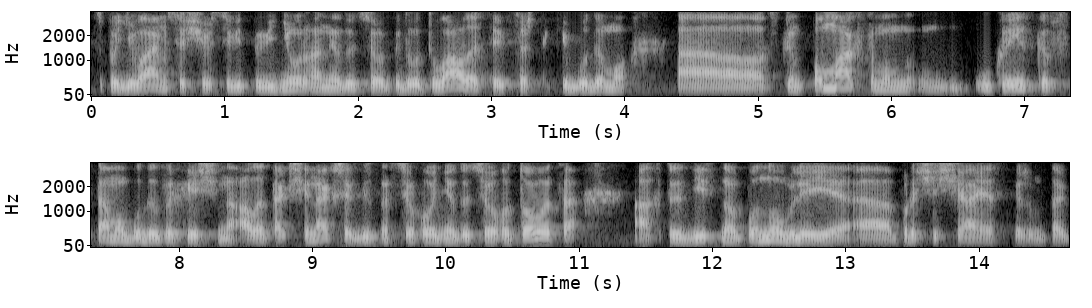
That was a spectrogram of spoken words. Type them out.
Сподіваємося, що всі відповідні органи до цього підготувалися, і все ж таки будемо скажімо, по максимуму українська система буде захищена. Але так чи інакше, бізнес сьогодні до цього готовиться. А хтось дійсно поновлює, е, прочищає, скажімо так,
